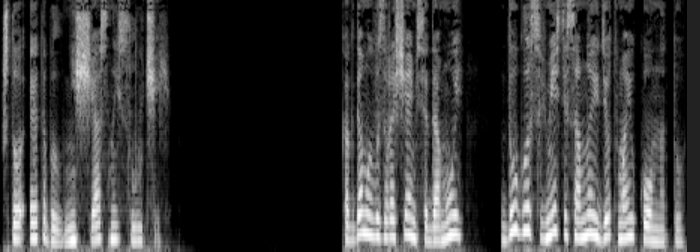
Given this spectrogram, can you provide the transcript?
что это был несчастный случай. Когда мы возвращаемся домой, Дуглас вместе со мной идет в мою комнату.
